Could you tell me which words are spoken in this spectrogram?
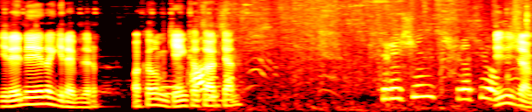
İrelia'ya da girebilirim. Bakalım gank abi atarken. Thresh'in sırası yok. Ne diyeceğim?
